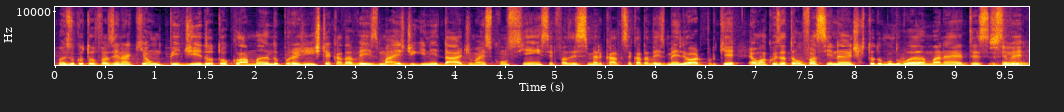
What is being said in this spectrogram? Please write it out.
Mas o que eu estou fazendo aqui é um pedido, eu estou clamando por a gente ter cada vez mais dignidade, mais consciência e fazer esse mercado ser cada vez melhor, porque é uma coisa tão fascinante que todo mundo ama, né? Você Sim. vê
